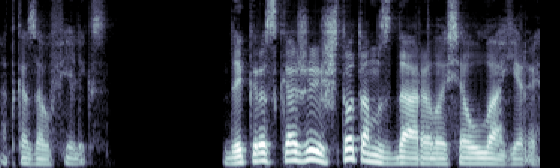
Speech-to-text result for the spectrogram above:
адказаў фелікс. Дык раскажы што там здарылася ў лагеры?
